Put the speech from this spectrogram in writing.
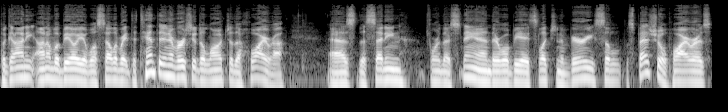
Pagani Automobilia will celebrate the 10th anniversary of the launch of the Huayra. As the setting for the stand, there will be a selection of very special Huayras,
